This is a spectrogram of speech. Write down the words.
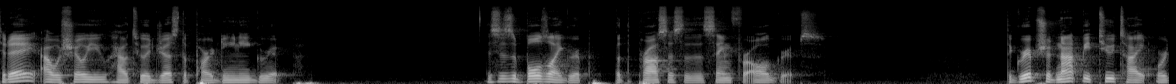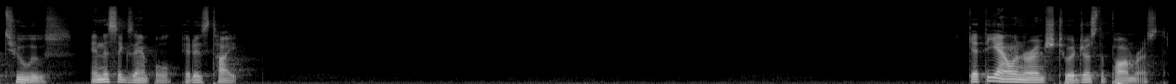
Today I will show you how to adjust the Pardini grip. This is a bullseye grip, but the process is the same for all grips. The grip should not be too tight or too loose. In this example, it is tight. Get the Allen wrench to adjust the palm rest.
